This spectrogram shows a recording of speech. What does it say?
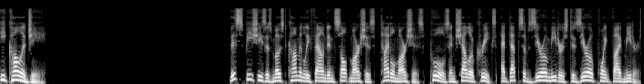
Ecology This species is most commonly found in salt marshes, tidal marshes, pools and shallow creeks, at depths of 0 meters to 0.5 meters.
